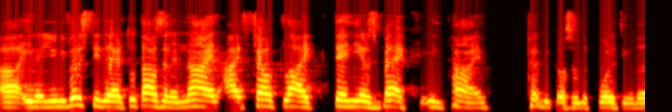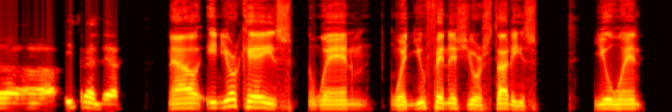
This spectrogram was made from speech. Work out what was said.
uh, in a university there 2009 i felt like 10 years back in time because of the quality of the uh, internet there now in your case when when you finished your studies you went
